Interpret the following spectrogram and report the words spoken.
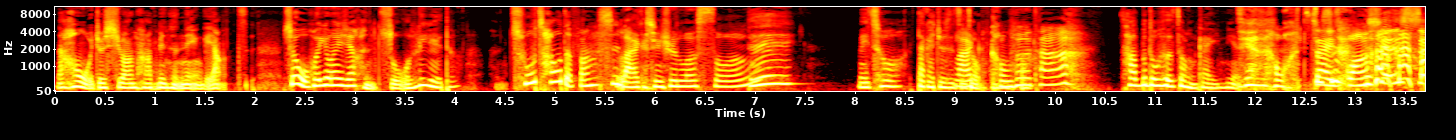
然后我就希望他变成那个样子，所以我会用一些很拙劣的、很粗糙的方式，like 情绪勒索对，没错，大概就是这种恐吓，他。差不多是这种概念。天哪！我在王先生，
